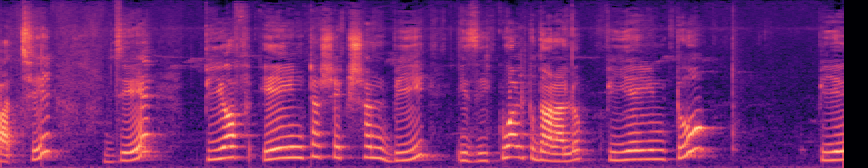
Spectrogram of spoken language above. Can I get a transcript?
পাচ্ছি? যে P of A intersection B is equal to দাঁড়াল P A into P A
